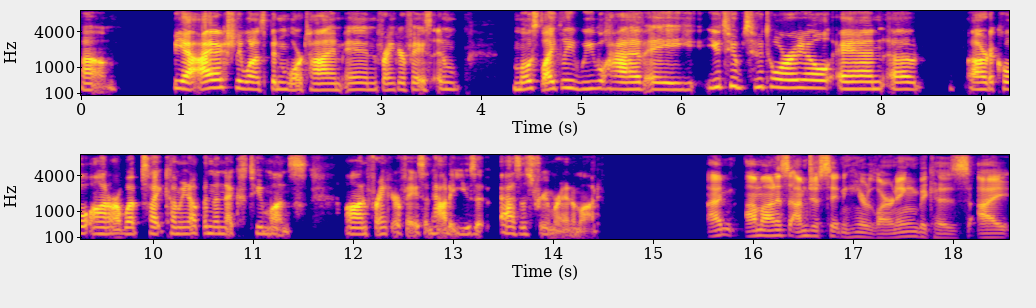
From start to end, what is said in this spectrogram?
Um, but yeah, I actually want to spend more time in Frankerface, and most likely we will have a YouTube tutorial and an article on our website coming up in the next two months on Frankerface and how to use it as a streamer and a mod. I'm I'm honest. I'm just sitting here learning because I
